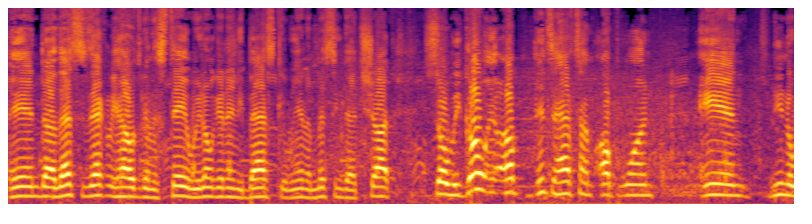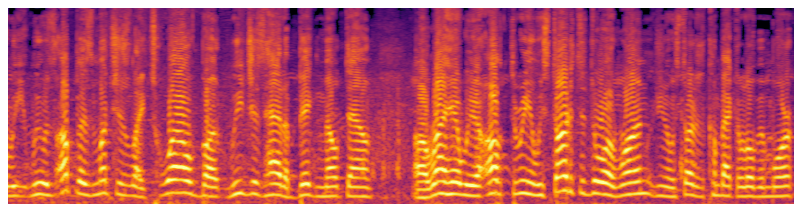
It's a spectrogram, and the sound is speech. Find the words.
and uh, that's exactly how it's going to stay. We don't get any basket. We end up missing that shot. So we go up into halftime up one, and You know, we, we was up as much as like 12, but we just had a big meltdown. Uh, right here, we are up three, and we started to do a run. You know, we started to come back a little bit more.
